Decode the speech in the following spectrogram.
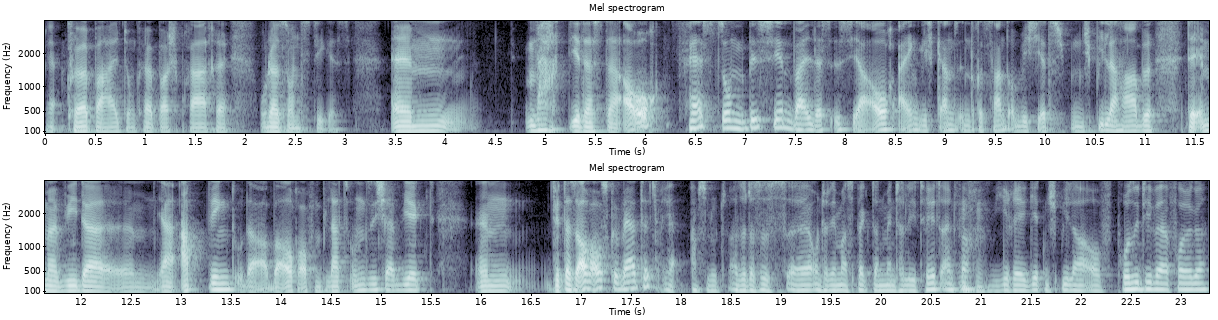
Ja. Körperhaltung, Körpersprache oder sonstiges. Ähm, macht ihr das da auch fest so ein bisschen? Weil das ist ja auch eigentlich ganz interessant, ob ich jetzt einen Spieler habe, der immer wieder ähm, ja, abwinkt oder aber auch auf dem Platz unsicher wirkt. Ähm, wird das auch ausgewertet? Ja, absolut. Also das ist äh, unter dem Aspekt dann Mentalität einfach. Wie reagiert ein Spieler auf positive Erfolge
